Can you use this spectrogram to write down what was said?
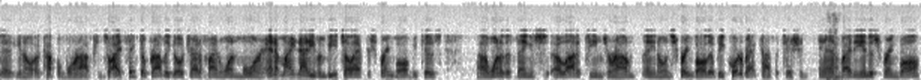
uh, you know a couple more options. So I think they'll probably go try to find one more, and it might not even be till after spring ball because uh, one of the things a lot of teams around you know in spring ball there'll be quarterback competition, and Yeah. by the end of spring ball,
